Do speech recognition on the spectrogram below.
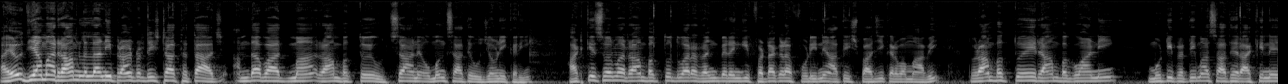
અયોધ્યામાં રામલલ્લાની પ્રાણ પ્રતિષ્ઠા થતાં જ અમદાવાદમાં રામ ભક્તોએ ઉત્સાહ અને ઉમંગ સાથે ઉજવણી કરી. હાટકેશ્વરમાં રામ ભક્તો દ્વારા રંગબેરંગી ફટાકડા ફોડીને આતિશબાજી કરવામાં આવી. તો રામ ભક્તોએ રામ ભગવાનની મોટી પ્રતિમા સાથે રાખીને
